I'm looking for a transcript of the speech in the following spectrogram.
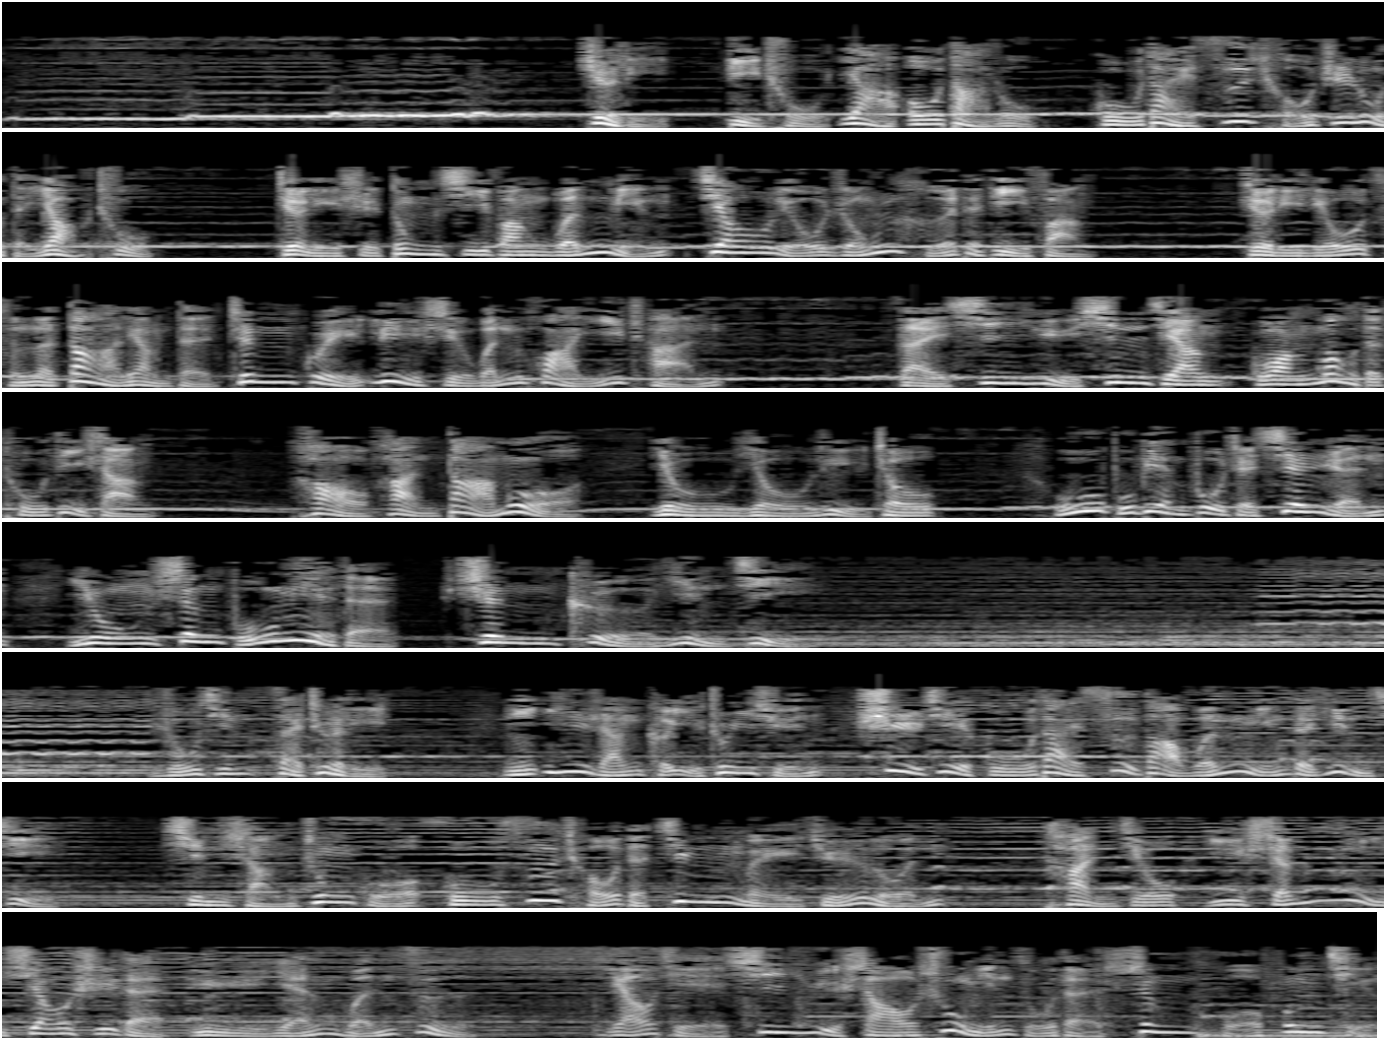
这里地处亚欧大陆古代丝绸之路的要处。这里是东西方文明交流融合的地方，这里留存了大量的珍贵历史文化遗产。在西域新疆广袤的土地上，浩瀚大漠、悠悠绿洲，无不遍布着先人永生不灭的深刻印记。如今在这里。你依然可以追寻世界古代四大文明的印记，欣赏中国古丝绸的精美绝伦，探究已神秘消失的语言文字，了解西域少数民族的生活风情。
